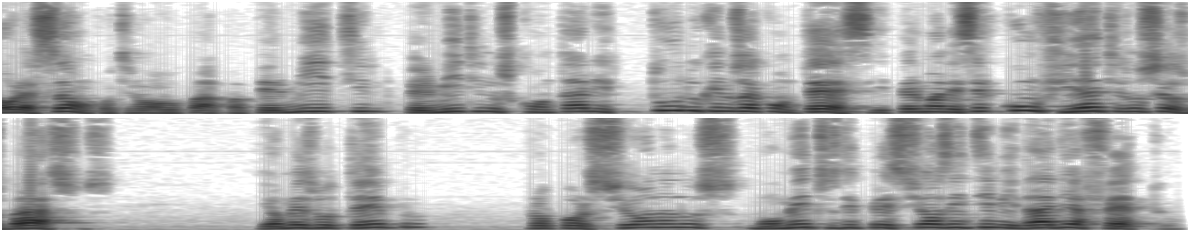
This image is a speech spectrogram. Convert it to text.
A oração, continuava o Papa, permite-nos permite contar de tudo o que nos acontece e permanecer confiantes nos seus braços. E, ao mesmo tempo, proporciona-nos momentos de preciosa intimidade e afeto,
